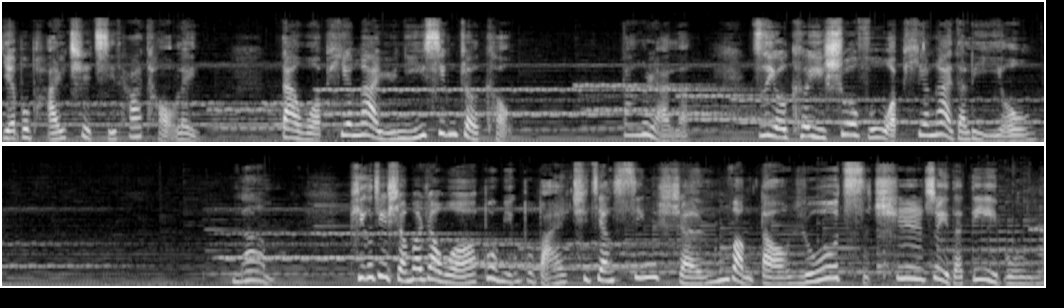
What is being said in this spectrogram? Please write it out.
也不排斥其他陶类，但我偏爱于泥星这口。当然了。自有可以说服我偏爱的理由。那么，凭据什么让我不明不白去将心神忘到如此痴醉的地步呢？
